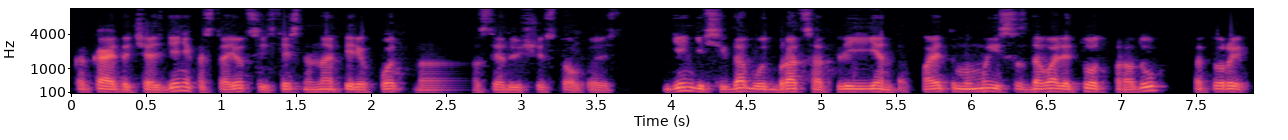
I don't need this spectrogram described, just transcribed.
какая-то часть денег остается, естественно, на переход на следующий стол. То есть деньги всегда будут браться от клиентов. Поэтому мы и создавали тот продукт, который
